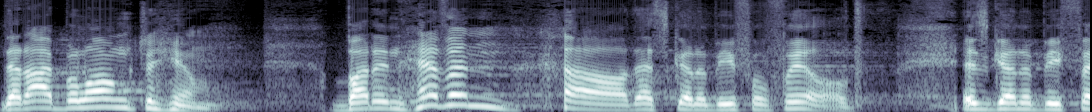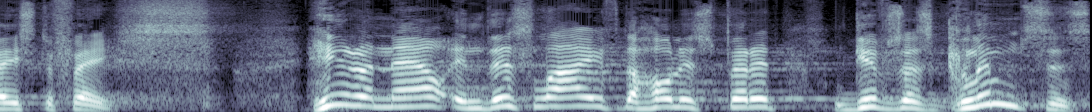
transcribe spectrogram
that I belong to Him. But in heaven, oh, that's going to be fulfilled. It's going to be face to face. Here and now in this life, the Holy Spirit gives us glimpses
